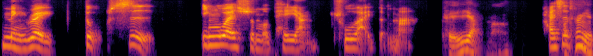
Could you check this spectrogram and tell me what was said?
敏锐度，是因为什么培养出来的吗？培养吗？还是好像也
